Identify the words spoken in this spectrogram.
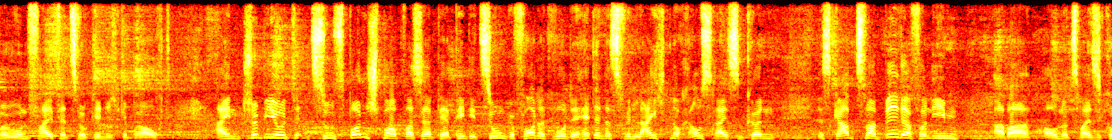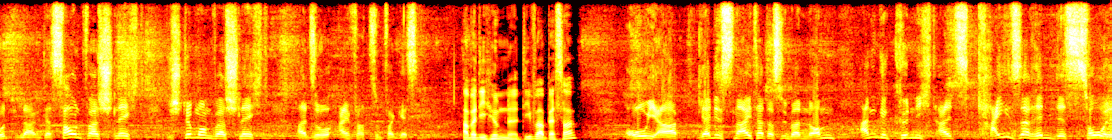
Maroon 5 hätte es wirklich nicht gebraucht. Ein Tribute zu SpongeBob, was ja per Petition gefordert wurde, hätte das vielleicht noch rausreißen können. Es gab zwar Bilder von ihm, aber auch nur zwei Sekunden lang. Der Sound war schlecht, die Stimmung war schlecht, also einfach zum Vergessen. Aber die Hymne, die war besser? Oh ja, Gladys Knight hat das übernommen, angekündigt als Kaiserin des Soul.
